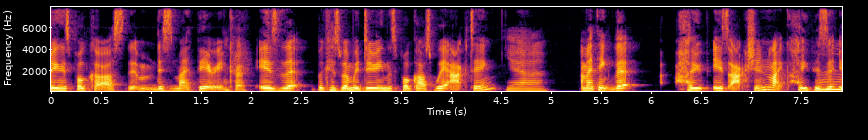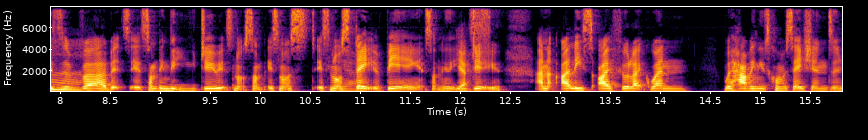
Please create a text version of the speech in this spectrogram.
doing this podcast this is my theory Okay. is that because when we're doing this podcast we're acting yeah, and I think that hope is action. Like hope is a, is a verb. It's it's something that you do. It's not some. It's not. A, it's not a Yeah. state of being. It's something that Yes. you do. And at least I feel like when we're having these conversations and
